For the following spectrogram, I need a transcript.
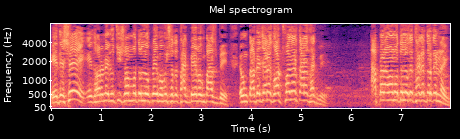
এ দেশে এ ধরনের রুচিসম্মত লোকরাই ভবিষ্যতে থাকবে এবং বাঁচবে। এবং তাদের যারা গডফাদার, তারা থাকবে। আপনার আমার মতো লোকের থাকার দরকার নাই।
